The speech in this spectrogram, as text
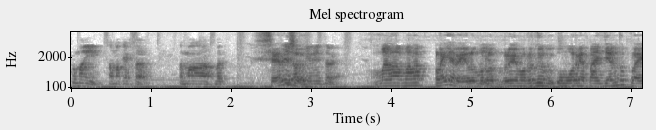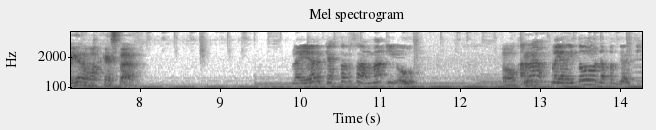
pemain sama caster sama Serius loh, ya malah malah player ya. Lu menurut menurut menurut lu umurnya panjang tuh player sama caster. player caster sama io Oke, karena player itu dapat gaji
